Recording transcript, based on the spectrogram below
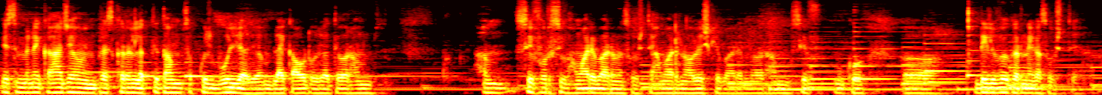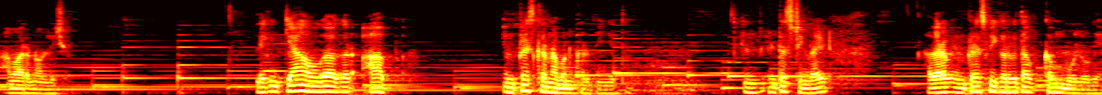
जैसे मैंने कहा, जब हम इम्प्रेस करने लगते तो हम सब कुछ भूल जाते हम ब्लैकआउट हो जाते और हम हम सिर्फ़ और सिर्फ़ हमारे बारे में सोचते हैं, हमारे नॉलेज के बारे में, और हम सिर्फ़ उनको डिलीवर करने का सोचते हैं, हमारा नॉलेज लेकिन क्या होगा अगर आप इम्प्रेस करना बंद कर देंगे तो? इंटरेस्टिंग राइट अगर आप इम्प्रेस नहीं करोगे तो आप कम बोलोगे।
